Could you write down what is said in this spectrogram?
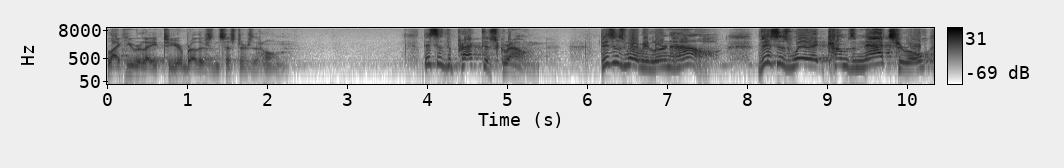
like you relate to your brothers and sisters at home. This is the practice ground. This is where we learn how. This is where it comes natural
